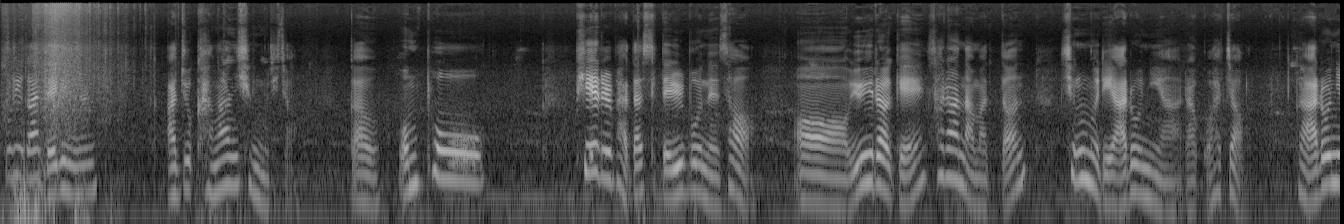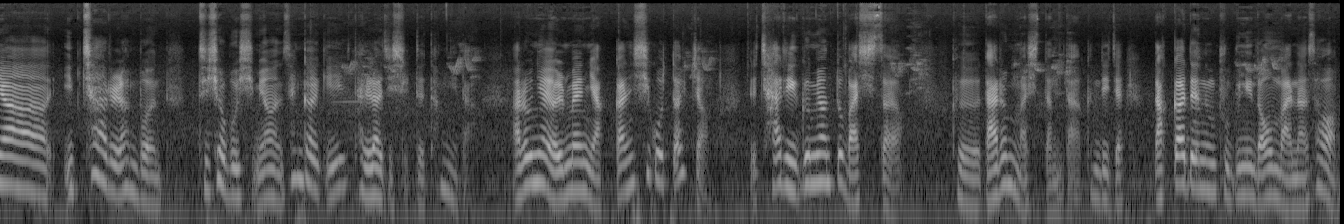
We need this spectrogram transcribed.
뿌리가 내리는 아주 강한 식물이죠. 그러니까 원폭 피해를 받았을 때 일본에서 어, 유일하게 살아남았던 식물이 아로니아라고 하죠. 그 아로니아 잎차를 한번 드셔보시면 생각이 달라지실 듯 합니다. 아로니아 열매는 약간 시고 떨죠. 잘 익으면 또 맛있어요. 그 나름 맛있답니다. 근데 이제 낙가되는 부분이 너무 많아서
